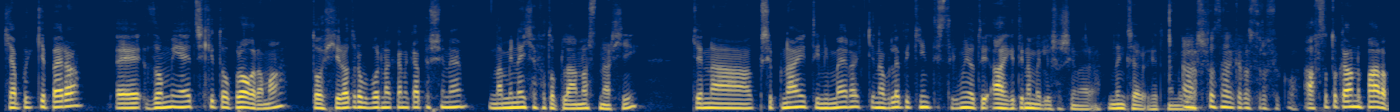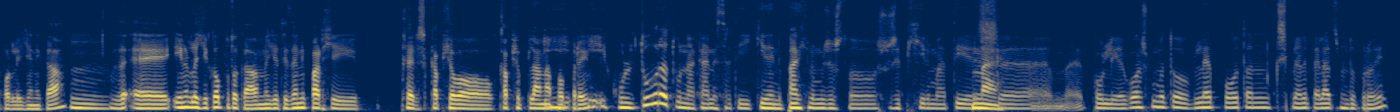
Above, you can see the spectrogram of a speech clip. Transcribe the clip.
και από εκεί και πέρα, ε, δομεί έτσι και το πρόγραμμα. Το χειρότερο που μπορεί να κάνει κάποιος είναι να μην έχει αυτό το πλάνο στην αρχή και να ξυπνάει την ημέρα και να βλέπει εκείνη τη στιγμή ότι Α, γιατί να μιλήσω σήμερα; Δεν ξέρω γιατί να Α, μιλήσω. Αυτό θα είναι καταστροφικό. Αυτό το κάνουν πάρα πολύ γενικά. Μμ. Δε- ε, είναι λογικό που το κάνουν γιατί δεν υπάρχει ξέρεις, κάποιο, κάποιο πλάνο από Η, πριν. η, η κουλτούρα του να κάνεις στρατηγική δεν υπάρχει νομίζω στο, στους επιχειρηματίες Ναι. ε, ε, πολύ. Εγώ ας πούμε το βλέπω όταν ξυπνάνε πελάτες με το πρωί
